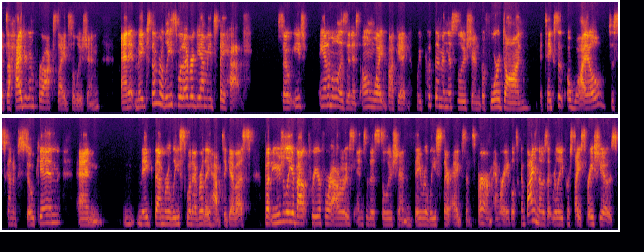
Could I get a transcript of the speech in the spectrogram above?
that's a hydrogen peroxide solution, and it makes them release whatever gametes they have. So each animal is in its own white bucket. We put them in the solution before dawn. It takes a, a while to kind of soak in and make them release whatever they have to give us. But usually, about three or four hours into this solution, they release their eggs and sperm, and we're able to combine those at really precise ratios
